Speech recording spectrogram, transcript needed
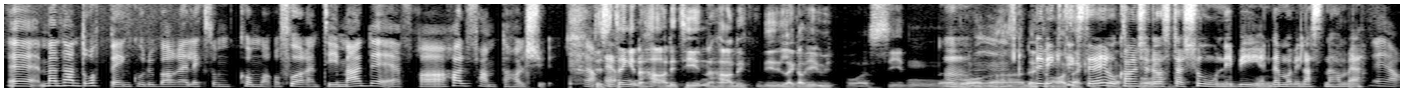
Eh, men den dropping hvor du bare liksom kommer og får en time, det er fra halv fem til halv sju. Ja. Disse tingene her, de tidene her, de, de legger vi ut på siden mm. vår. Det, Det viktigste er jo kanskje da stasjonen i byen, det må vi nesten ha med. ja.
